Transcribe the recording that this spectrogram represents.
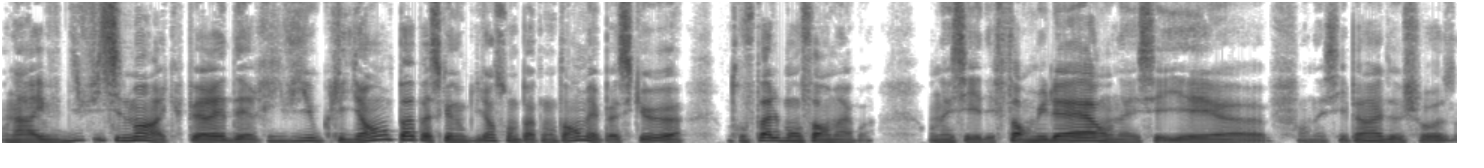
On arrive difficilement à récupérer des reviews clients, pas parce que nos clients sont pas contents, mais parce que euh, on trouve pas le bon format. Quoi. On a essayé des formulaires, on a essayé, euh, on a essayé pas mal de choses,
